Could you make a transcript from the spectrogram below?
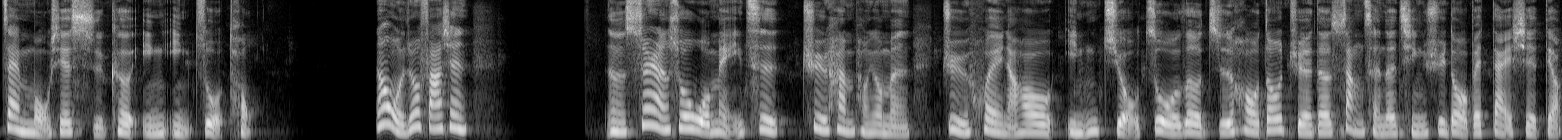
在某些时刻隐隐作痛。然后我就发现，嗯，虽然说我每一次去和朋友们聚会，然后饮酒作乐之后，都觉得上层的情绪都有被代谢掉，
